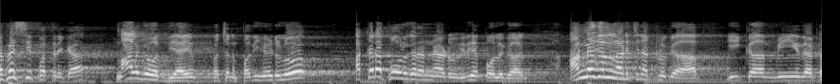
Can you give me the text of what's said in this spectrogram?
ఎఫ్ఎస్సి పత్రిక నాలుగవ అధ్యాయం వచ్చిన పదిహేడులో అక్కడ పౌలు గారు అన్నాడు. ఇదే పౌలు గారు అన్నజలు నడిచినట్లుగా ఇక మీదట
